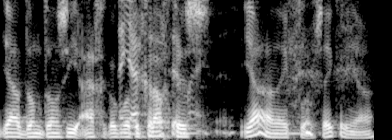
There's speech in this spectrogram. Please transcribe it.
ja, dan, dan zie je eigenlijk ook En wat de kracht is. mij, dus. Ja, nee, ik geloof zeker in ja.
